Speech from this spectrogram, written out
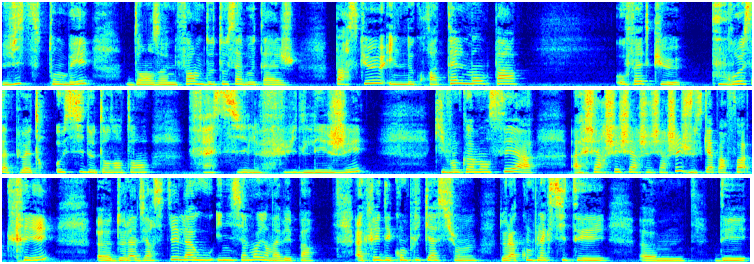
vite tomber dans une forme d'auto-sabotage. Parce que ils ne croient tellement pas au fait que pour eux ça peut être aussi de temps en temps facile fluide léger qui vont commencer à, chercher, chercher, chercher, jusqu'à parfois créer euh, de l'adversité là où initialement il n'y en avait pas, à créer des complications, de la complexité, euh, des,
